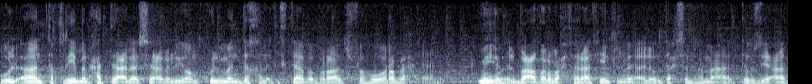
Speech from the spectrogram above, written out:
والآن تقريبا حتى على سعر اليوم كل من دخل اكتتاب أبراج فهو ربح يعني. مية البعض ربح 30% لو تحسبها مع التوزيعات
